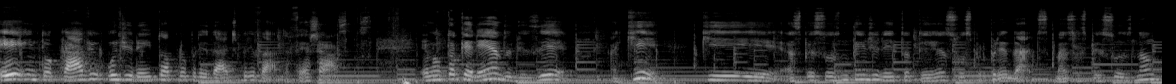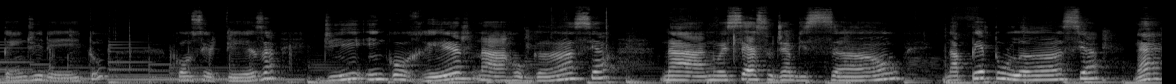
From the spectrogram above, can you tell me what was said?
e intocável o direito à propriedade privada. Fecha aspas. Eu não estou querendo dizer aqui que as pessoas não têm direito a ter as suas propriedades, mas as pessoas não têm direito, com certeza, de incorrer na arrogância, na, no excesso de ambição, na petulância, né?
